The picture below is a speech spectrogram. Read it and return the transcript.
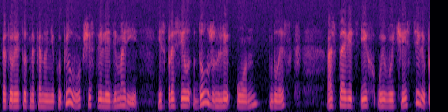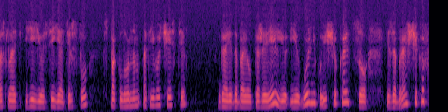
который тот накануне купил в обществе леди Марии, и спросил, должен ли он, Блеск, оставить их у его чести или послать ее сиятельству с поклоном от его чести. Гарри добавил к ожерелью и игольнику еще кольцо из образчиков,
